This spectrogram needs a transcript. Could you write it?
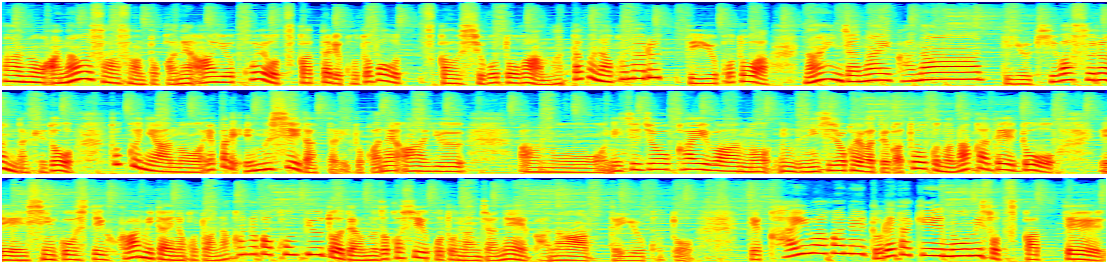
あの、アナウンサーさんとかね、ああいう声を使ったり言葉を使う仕事が全くなくなるっていうことはないんじゃないかなっていう気はするんだけど、特にあの、やっぱり MC だったりとかね、ああいう、あの、日常会話の、日常会話っていうかトークの中でどう、えー進行していくかみたいなことはなかなかコンピューターでは難しいことなんじゃねえかなっていうこと。で、会話がね、どれだけ脳みそ使って、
